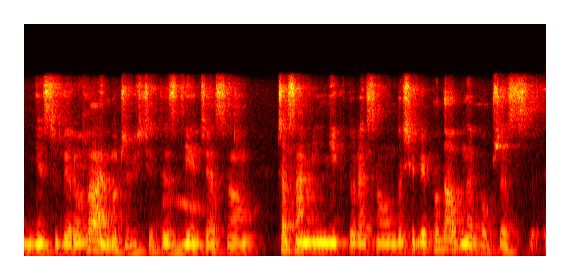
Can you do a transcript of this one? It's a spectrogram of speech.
nie sugerowałem. Oczywiście te zdjęcia są, czasami niektóre są do siebie podobne poprzez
